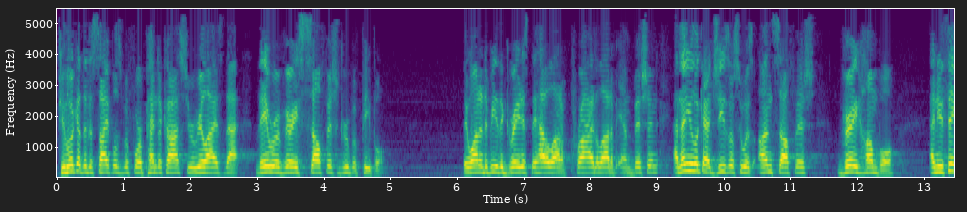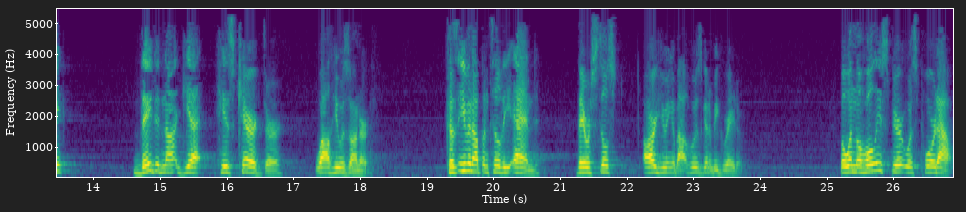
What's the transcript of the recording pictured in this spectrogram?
If you look at the disciples before Pentecost, you realize that they were a very selfish group of people. They wanted to be the greatest. They had a lot of pride, a lot of ambition. And then you look at Jesus, who was unselfish, very humble, and you think they did not get his character while he was on earth. Because even up until the end, they were still arguing about who was going to be greater. But when the Holy Spirit was poured out,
